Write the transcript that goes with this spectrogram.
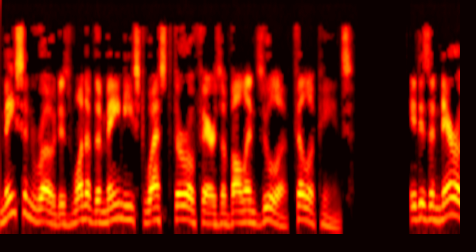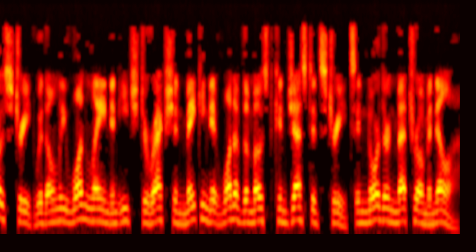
Maysan Road is one of the main east-west thoroughfares of Valenzuela, Philippines. It is a narrow street with only one lane in each direction making it one of the most congested streets in northern Metro Manila.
